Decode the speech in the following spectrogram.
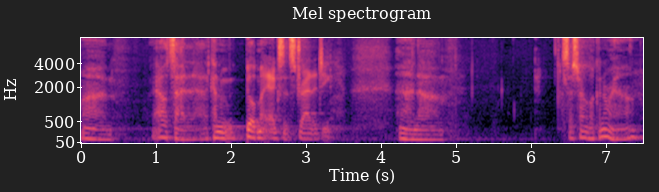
um, outside of that. I kind of built my exit strategy. And um, so I started looking around,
